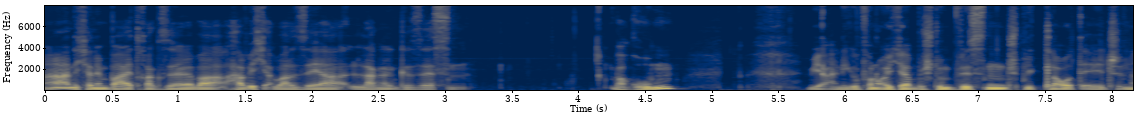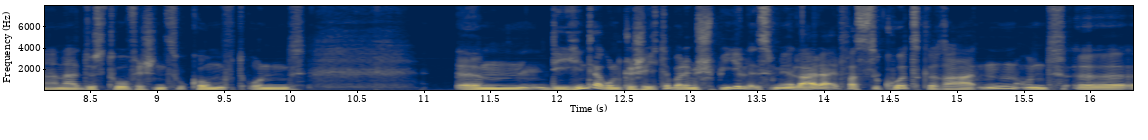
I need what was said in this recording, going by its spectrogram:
ah, nicht an dem Beitrag selber, habe ich aber sehr lange gesessen. Warum? Wie einige von euch ja bestimmt wissen, spielt Cloud Age in einer dystopischen Zukunft und ähm, die Hintergrundgeschichte bei dem Spiel ist mir leider etwas zu kurz geraten und äh,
